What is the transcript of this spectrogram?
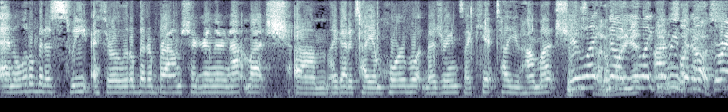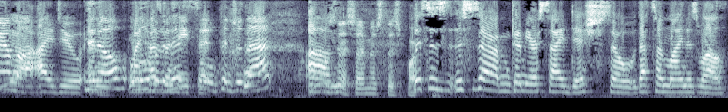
and a little bit of sweet. I throw a little bit of brown sugar in there, not much. Um, I got to tell you, I'm horrible at measuring, so I can't tell you how much. You're like kinda no, you're like everybody's grandma. Yeah, I do, You and know, my husband bit of hates this, a it. little pinch of that. What was this? I missed this part. This is this is um, going to be our side dish, so that's online as well.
